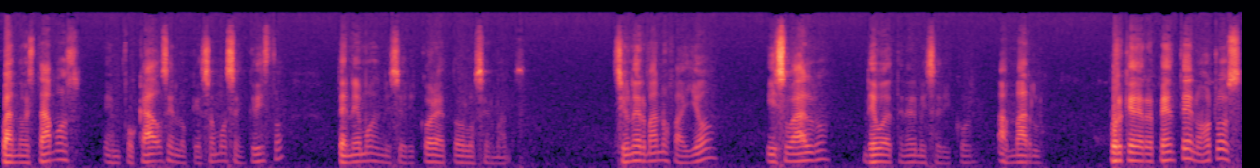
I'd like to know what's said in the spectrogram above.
Cuando estamos enfocados en lo que somos en Cristo, tenemos misericordia a todos los hermanos. Si un hermano falló, hizo algo, debo de tener misericordia, amarlo. Porque de repente nosotros,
